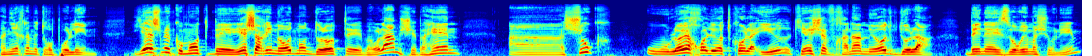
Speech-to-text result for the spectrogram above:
ואני אלך למטרופולין. יש מקומות, ב, יש ערים מאוד מאוד גדולות אה, בעולם, שבהן השוק הוא לא יכול להיות כל העיר, כי יש הבחנה מאוד גדולה בין האזורים השונים,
